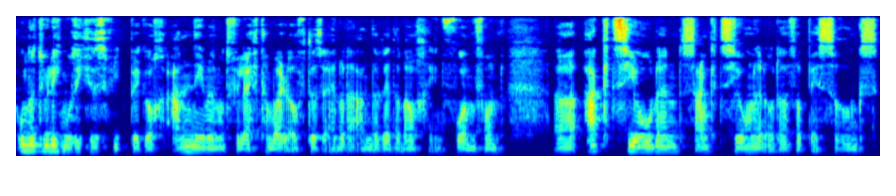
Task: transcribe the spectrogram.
und natürlich muss ich dieses Feedback auch annehmen und vielleicht einmal auf das ein oder andere dann auch in Form von äh, Aktionen, Sanktionen oder Verbesserungs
